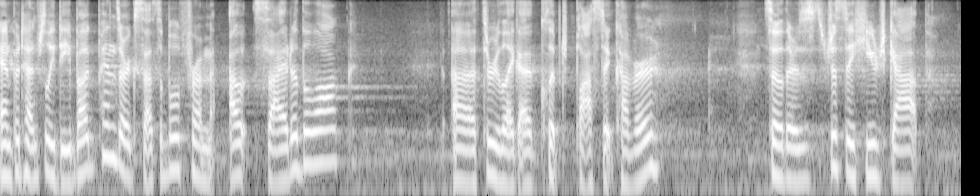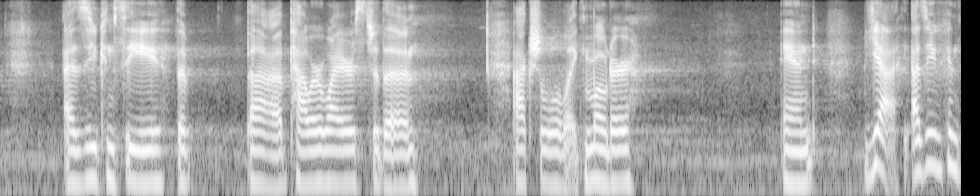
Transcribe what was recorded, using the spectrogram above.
and potentially debug pins are accessible from outside of the lock uh, through like a clipped plastic cover. So there's just a huge gap. As you can see, the uh, power wires to the actual like motor. And yeah, as you can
